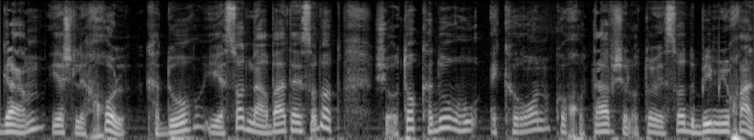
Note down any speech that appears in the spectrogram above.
גם יש לכל כדור יסוד מארבעת היסודות, שאותו כדור הוא עקרון כוחותיו של אותו יסוד במיוחד,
